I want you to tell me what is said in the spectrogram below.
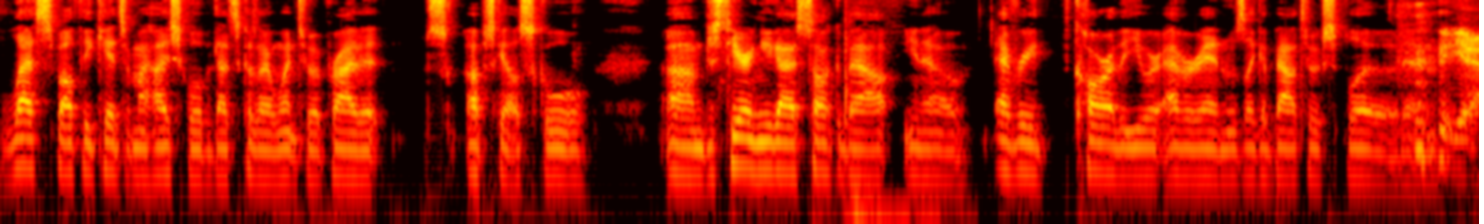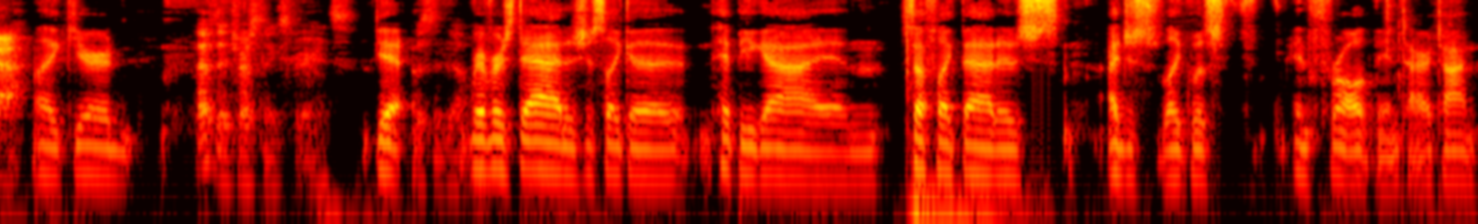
less wealthy kids in my high school, but that's because I went to a private upscale school um, just hearing you guys talk about you know every car that you were ever in was like about to explode and yeah, like your That's an interesting experience. yeah. River's dad is just like a hippie guy and stuff like that. It was just, I just like was enthralled the entire time.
